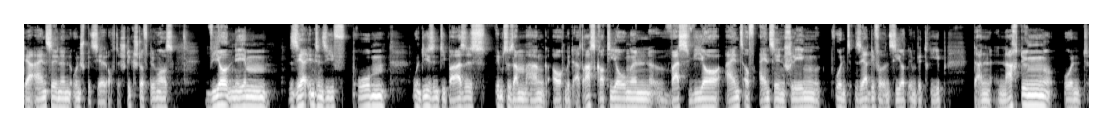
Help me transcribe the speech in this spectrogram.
der einzelnen und speziell auch des Stickstoffdüngers. Wir nehmen sehr intensiv Proben und die sind die Basis im Zusammenhang auch mit Ertragskartierungen, was wir eins auf einzelnen Schlägen und sehr differenziert im Betrieb dann nachdüngen. Und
